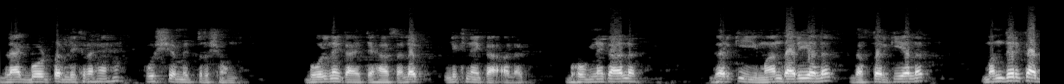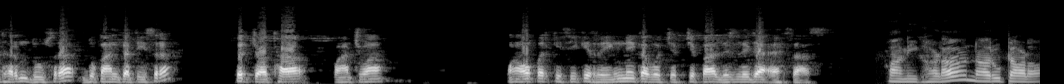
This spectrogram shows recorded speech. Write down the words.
ब्लैक बोर्ड पर लिख रहे हैं पुष्य मित्र शुंग। बोलने का इतिहास अलग लिखने का अलग भोगने का अलग घर की ईमानदारी अलग दफ्तर की अलग मंदिर का धर्म दूसरा दुकान का तीसरा फिर चौथा पांचवा पाँव पर किसी के रेंगने का वो चिपचिपा लिजलिजा एहसास। पानी घाड़ा नारू टाड़ा।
